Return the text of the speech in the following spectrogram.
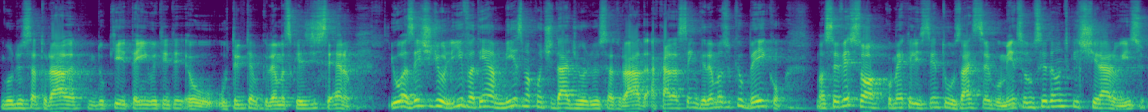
gordura saturada do que tem 80, o, o 30 gramas que eles disseram. E o azeite de oliva tem a mesma quantidade de gordura saturada a cada 100 gramas do que o bacon. Mas você vê só como é que eles tentam usar esses argumentos. Eu não sei de onde que eles tiraram isso.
